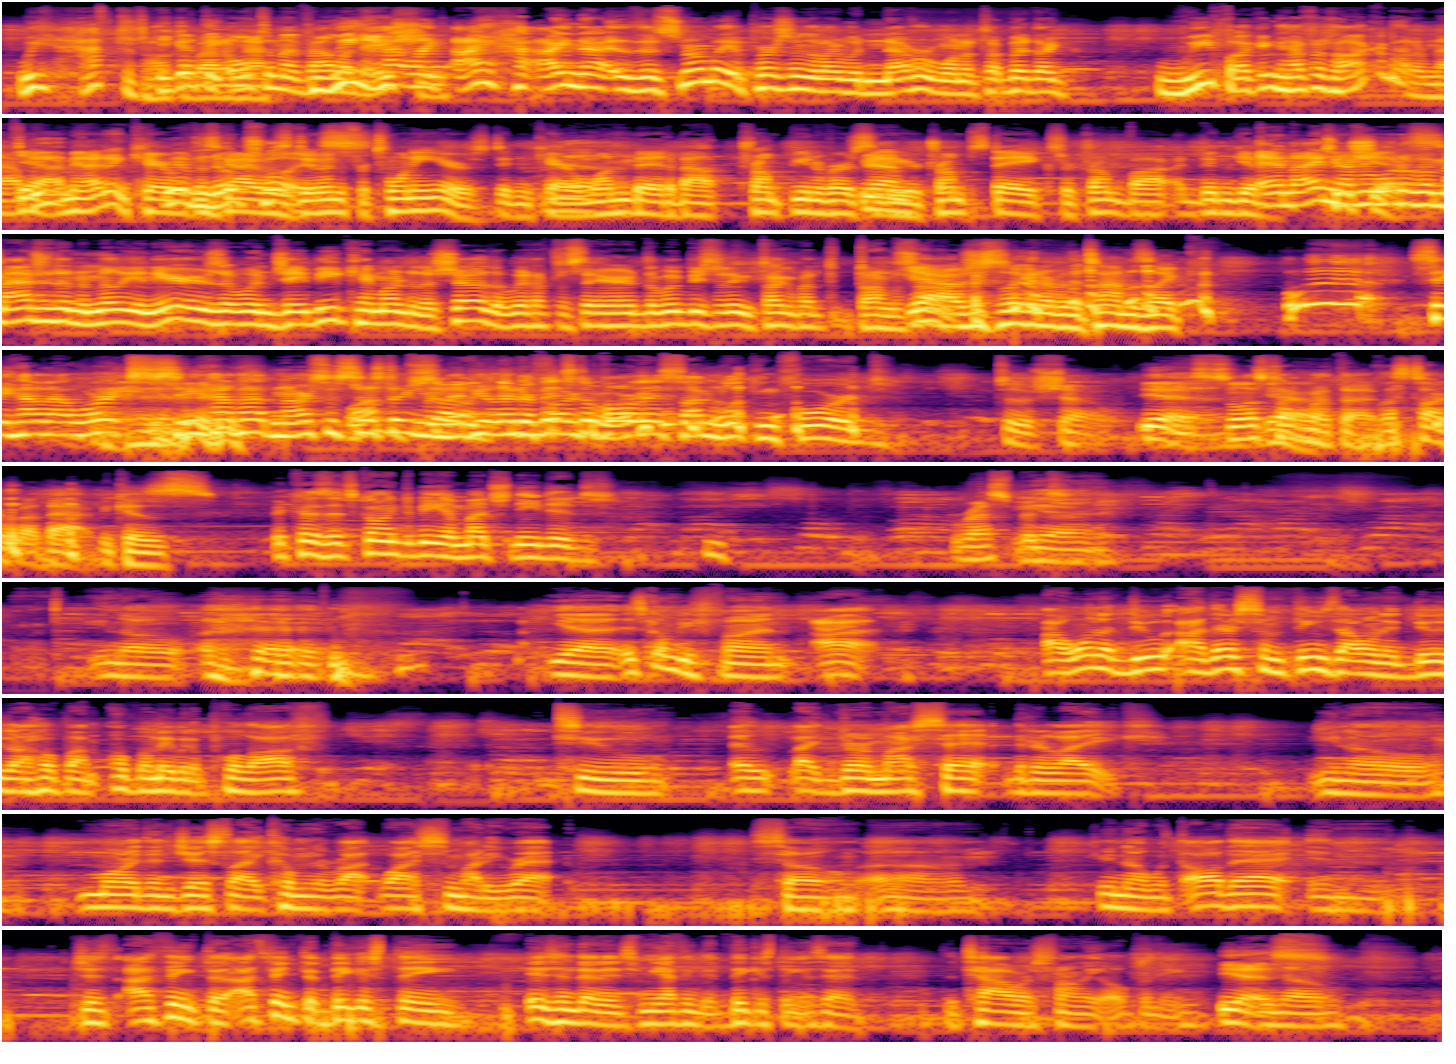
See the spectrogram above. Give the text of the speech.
We have to talk. He got about the him now. ultimate We ha- like I, ha- I, na- that's normally a person that I would never want to talk, but like we fucking have to talk about him now. Yeah, We- I mean, I didn't care we what have this no guy was choice. doing for 20 years. Didn't care Yeah. one bit about Trump University Yeah. or Trump stakes or Trump. Vo- I didn't give. And I two never would have imagined in a million years that when JB came onto the show that we'd have to say here that we'd be sitting talking about Donald Trump. Yeah, I was just looking over the time. I was like, see how that works. See how that narcissistic so manipulator in the midst of all works? this, I'm looking forward to the show Yes, so let's talk about that. Let's talk about that because because it's going to be a much needed respite. Yeah. You know, yeah, it's gonna be fun. I I want to do. Uh, there's some things I want to do that I hope I'm hope I'm able to pull off. To uh, like during my set that are like, you know, more than just like coming to rock, watch somebody rap. So, um, you know, with all that and just, I think the I think the biggest thing isn't that it's me. I think the biggest thing is that the tower is finally opening. Yes. you know,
